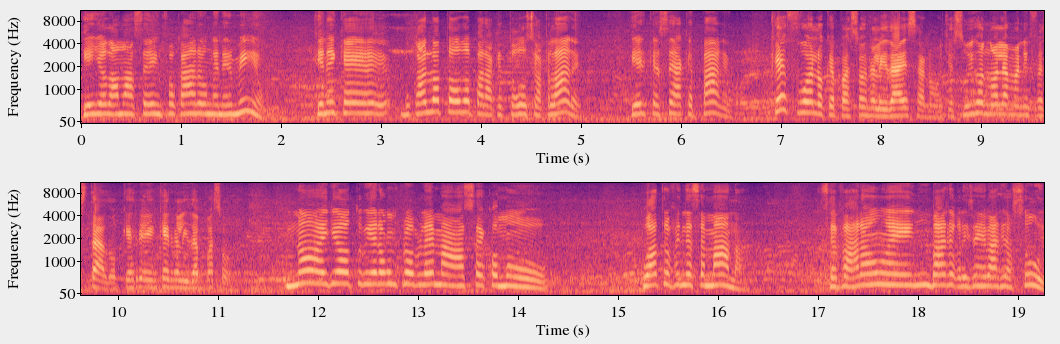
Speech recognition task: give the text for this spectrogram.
y ellos nada más se enfocaron en el mío. Tienen que buscarlo a todo para que todo se aclare y el que sea que pague. ¿Qué fue lo que pasó en realidad esa noche? Su hijo no le ha manifestado qué, en qué realidad pasó. No, ellos tuvieron un problema hace como cuatro fines de semana. Se fajaron en un barrio que dicen el barrio azul,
